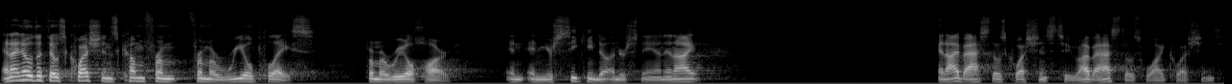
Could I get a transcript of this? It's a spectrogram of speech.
And I know that those questions come from, from a real place, from a real heart, and, and you're seeking to understand. And, I, and I've asked those questions too. I've asked those why questions.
